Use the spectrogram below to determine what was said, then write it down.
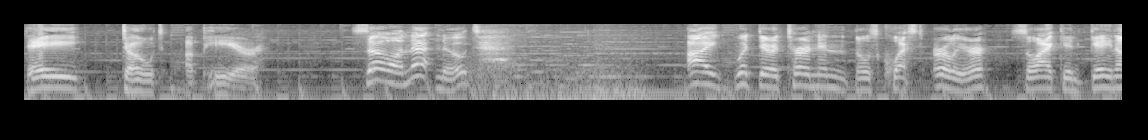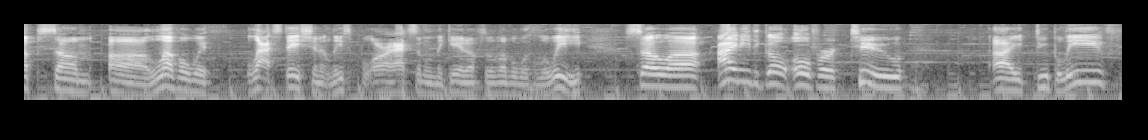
they don't appear. So on that note, I went there and turned in those quests earlier so I can gain up some uh, level with Lastation at least, or accidentally gain up some level with Lowee. So uh, I need to go over to, I do believe,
